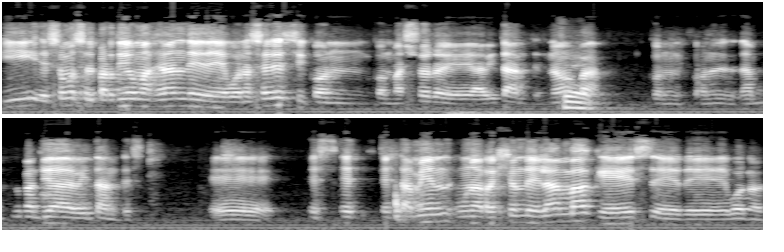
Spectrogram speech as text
y somos el partido más grande de Buenos Aires y con, con mayor eh, habitantes, ¿no? Sí. Va, con, con la mayor cantidad de habitantes. Eh, es, es- es también una región del AMBA que es eh, de, bueno,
